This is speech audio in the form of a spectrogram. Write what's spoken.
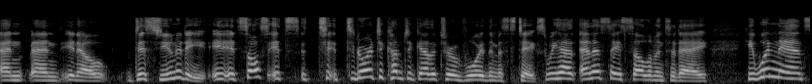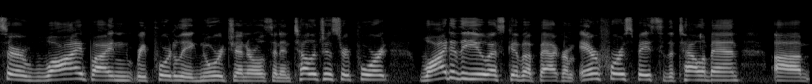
and and you know disunity. It's also it's in order to come together to avoid the mistakes. We had NSA Sullivan today. He wouldn't answer why Biden reportedly ignored generals in intelligence report. Why did the U.S. give up Bagram Air Force Base to the Taliban? Um,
